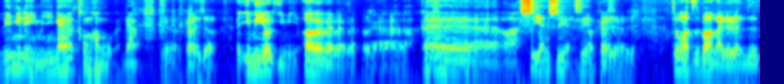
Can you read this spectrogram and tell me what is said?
黎明的影迷应该痛恨我们这样。开玩笑，影迷有影迷啊，不不不不，OK 啊，哎哎哎啊，失言失言失言，开玩笑开玩笑。中华职棒哪个人的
